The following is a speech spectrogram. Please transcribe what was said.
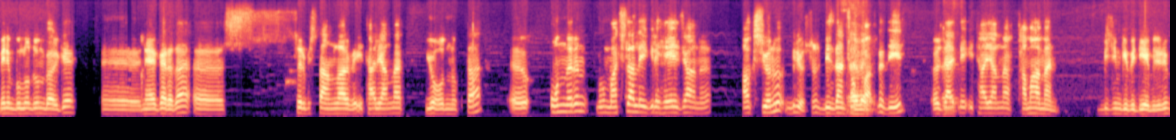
benim bulunduğum bölge e, Niagara'da e, Sırbistanlılar ve İtalyanlar yoğunlukta. E, onların bu maçlarla ilgili heyecanı, aksiyonu biliyorsunuz bizden çok Evet. farklı değil. Özellikle İtalyanlar tamamen bizim gibi diyebilirim.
